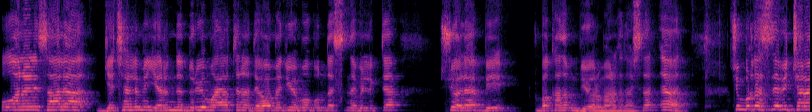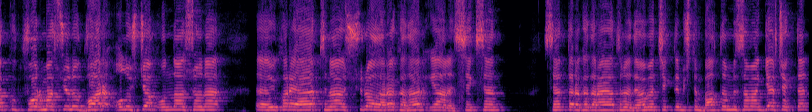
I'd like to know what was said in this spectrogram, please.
O analiz hala geçerli mi? Yerinde duruyor mu? Hayatına devam ediyor mu? Bunu da sizinle birlikte şöyle bir bakalım diyorum arkadaşlar. Evet. Şimdi burada size bir çarak kup formasyonu var. Oluşacak. Ondan sonra e, yukarı hayatına şuralara kadar yani 80 sentlere kadar hayatına devam edecek demiştim. Baktığımız zaman gerçekten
